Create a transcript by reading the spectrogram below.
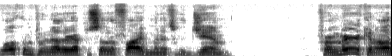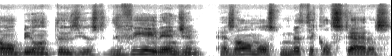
Welcome to another episode of 5 Minutes with Jim. For American automobile enthusiasts, the V8 engine has almost mythical status.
